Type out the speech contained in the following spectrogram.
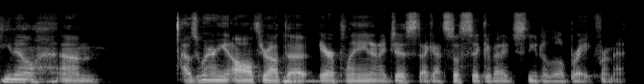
you know, um, I was wearing it all throughout the airplane and I just I got so sick of it I just needed a little break from it.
